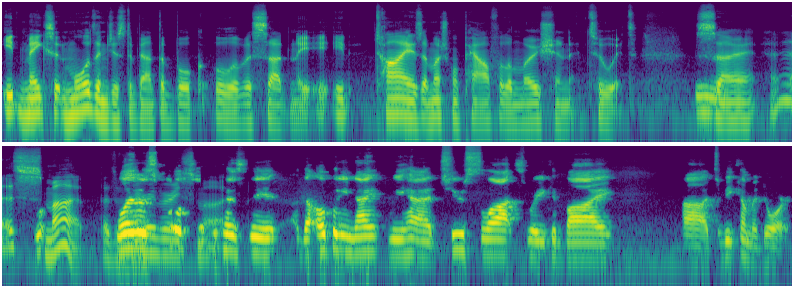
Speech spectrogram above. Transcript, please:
it makes it more than just about the book. All of a sudden, it, it, ties a much more powerful emotion to it. Mm. So uh, that's Well- smart. That's well, it was very cool smart. because the the opening night we had two slots where you could buy uh, to become a dwarf,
